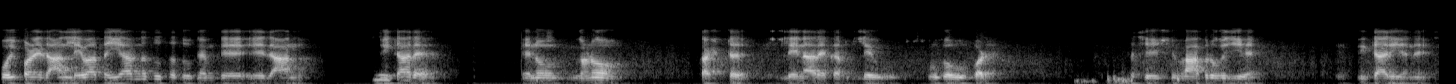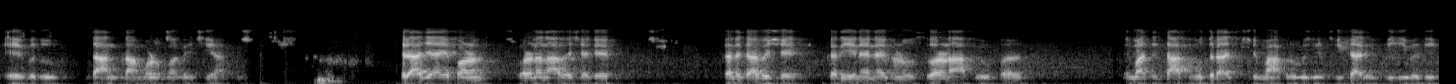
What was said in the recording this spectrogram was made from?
કોઈ પણ એ દાન લેવા તૈયાર નતું થતું, કેમ કે એ દાન સ્વીકારે, એનો ઘણો કષ્ટ લેનારે લેવું, ભોગવવું પડે. પછી શ્રી મહાપ્રભુજીએ સ્વીકારી અને એ બધું દાન બ્રાહ્મણોમાં વેચી આપ્યું રાજાએ પણ વર્ણન આવે છે કે કનકાભિષેક કરીને એને ઘણું સ્વર્ણ આપ્યું, પણ એમાંથી સાત મુદ્રા શ્રી મહાપ્રભુજીએ સ્વીકારી, બીજી બધી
